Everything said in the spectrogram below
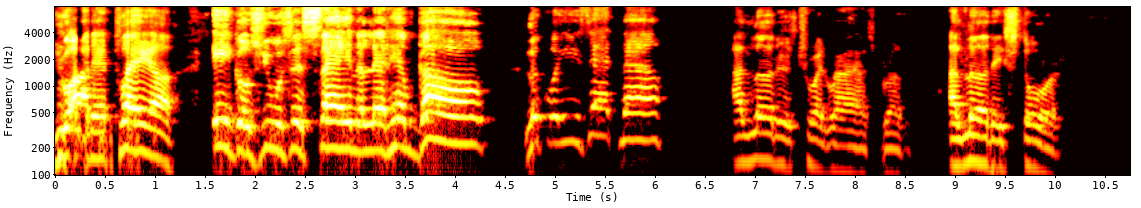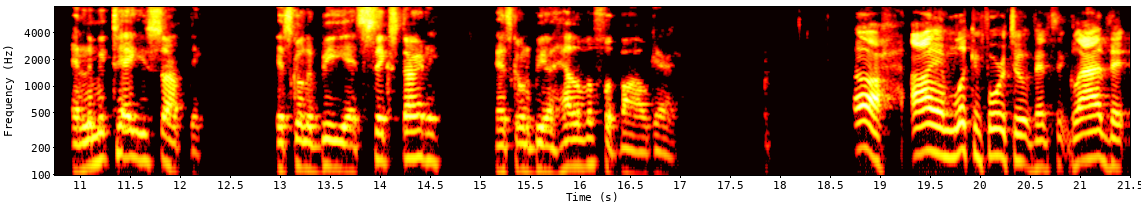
You are that player. Eagles, you was insane to let him go. Look where he's at now. I love the Detroit Lions, brother. I love their story. And let me tell you something. It's going to be at 6:30. It's going to be a hell of a football game. Oh, I am looking forward to it, Vincent. Glad that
